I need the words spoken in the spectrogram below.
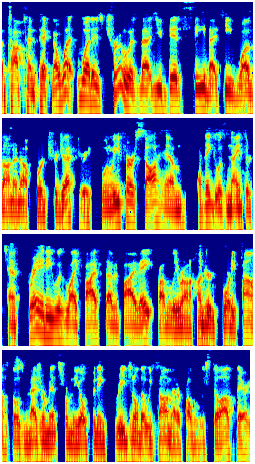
a top 10 pick. Now, what, what is true is that you did see that he was on an upward trajectory. When we first saw him I think it was ninth or 10th grade, he was like five seven, five eight, probably around 140 pounds. Those measurements from the opening regional that we saw him at are probably still out there.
